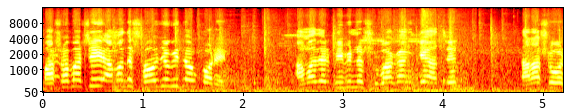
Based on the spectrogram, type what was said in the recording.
পাশাপাশি আমাদের সহযোগিতাও করেন। আমাদের বিভিন্ন শুভাকাঙ্ক্ষী আছেন, তারা সহ-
